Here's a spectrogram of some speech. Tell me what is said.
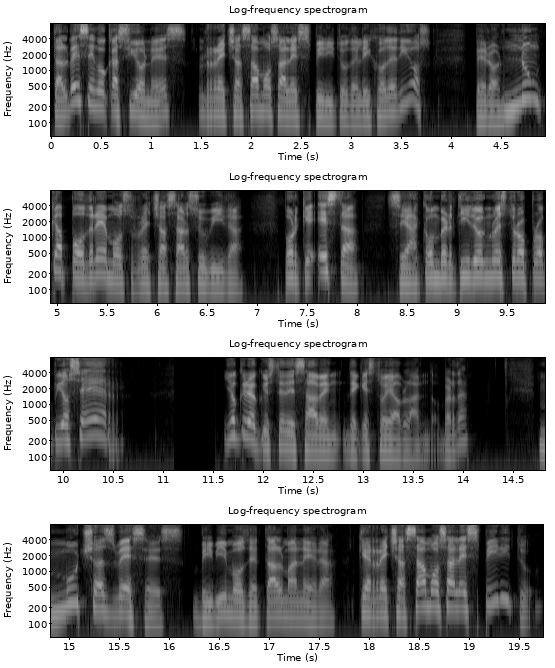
Tal vez en ocasiones rechazamos al Espíritu del Hijo de Dios, pero nunca podremos rechazar su vida, porque ésta se ha convertido en nuestro propio ser. Yo creo que ustedes saben de qué estoy hablando, ¿verdad? Muchas veces vivimos de tal manera que rechazamos al Espíritu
